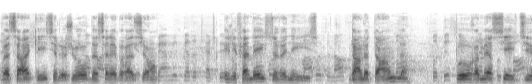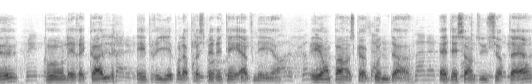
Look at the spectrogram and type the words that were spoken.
Vaisakhi, c'est le jour de célébration et les familles se réunissent dans le temple pour remercier Dieu pour les récoltes et prier pour la prospérité à venir. Et on pense que Gunda est descendu sur terre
